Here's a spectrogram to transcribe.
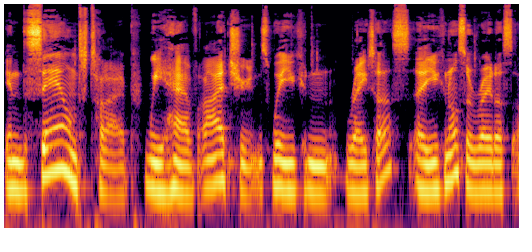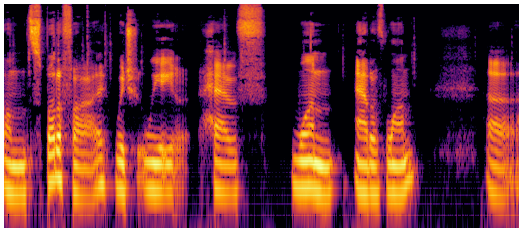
in the sound type, we have iTunes where you can rate us. Uh, you can also rate us on Spotify, which we have one out of one. Uh,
